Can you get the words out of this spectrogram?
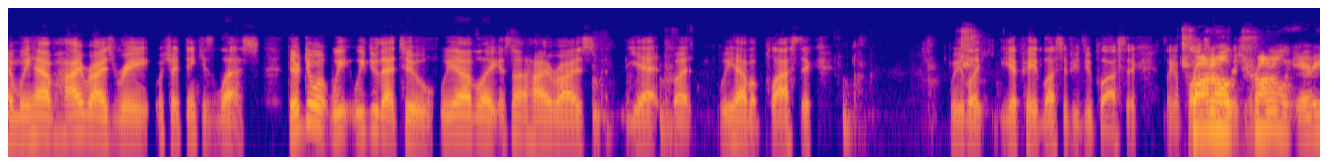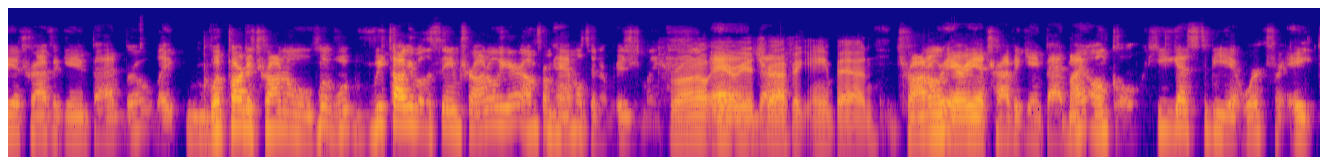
and we have high rise rate, which I think is less. They're doing. We we do that too. We have like it's not high rise yet, but we have a plastic. We like you get paid less if you do plastic. It's like a plastic Toronto, division. Toronto area traffic ain't bad, bro. Like, what part of Toronto? What, what, we talking about the same Toronto here? I'm from Hamilton originally. Toronto area and, uh, traffic ain't bad. Toronto area traffic ain't bad. My uncle, he gets to be at work for eight.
